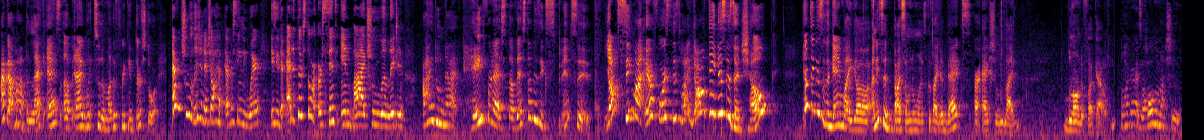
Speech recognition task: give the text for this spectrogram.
I got my black ass up and I went to the mother freaking thrift store. Every true religion that y'all have ever seen me wear is either at the thrift store or sent in by True Religion. I do not pay for that stuff. That stuff is expensive. Y'all see my Air Forces? Like, y'all think this is a joke? Y'all think this is a game? Like, y'all, I need to buy some new ones because, like, the backs are actually, like, blown the fuck out. Oh my god, it's a hole in my shoe.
